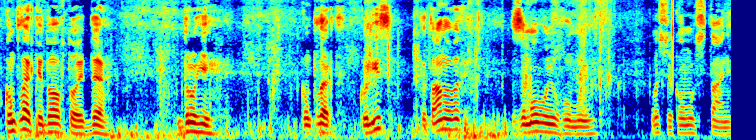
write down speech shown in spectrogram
В комплекті до авто йде другий комплект коліс титанових з зимовою гумою. Ось в якому стані.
